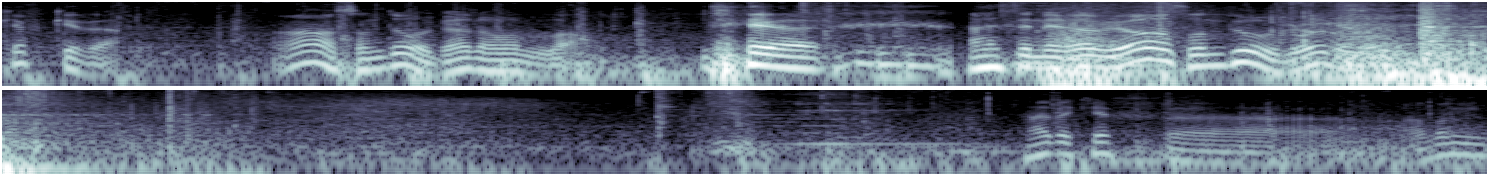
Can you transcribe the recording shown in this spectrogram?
كيف كذا؟ آه صندوق هلا والله احس اني غبي اوه صندوق هذا كيف آه، اظن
